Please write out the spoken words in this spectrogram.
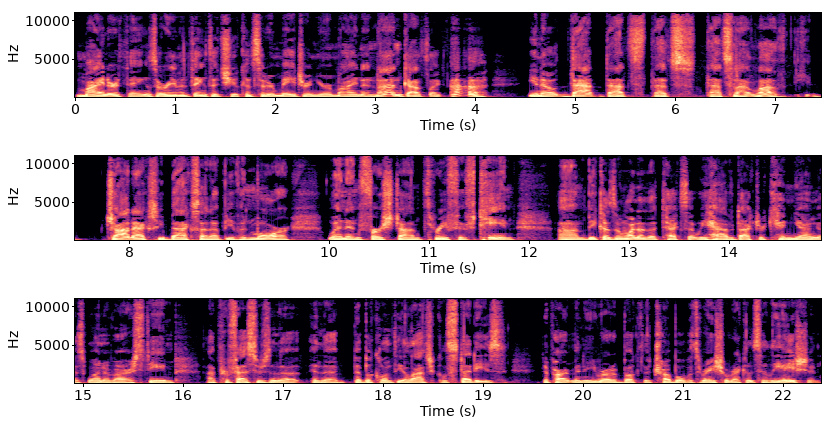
minor things or even things that you consider major in your mind and not. And God's like, uh uh-uh. uh you know, that that's that's that's not love. He, John actually backs that up even more when in 1 John 3:15 um, because in one of the texts that we have, Dr. Ken Young is one of our esteemed uh, professors in the in the Biblical and Theological Studies department, and he wrote a book, "The Trouble with Racial Reconciliation."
